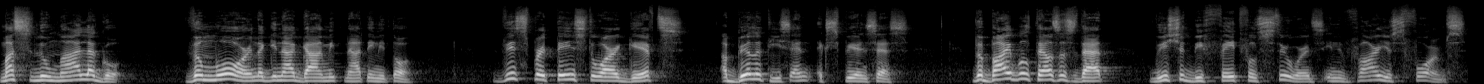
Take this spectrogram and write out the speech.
mas lumalago the more na ginagamit natin ito. This pertains to our gifts, abilities, and experiences. The Bible tells us that we should be faithful stewards in various forms.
